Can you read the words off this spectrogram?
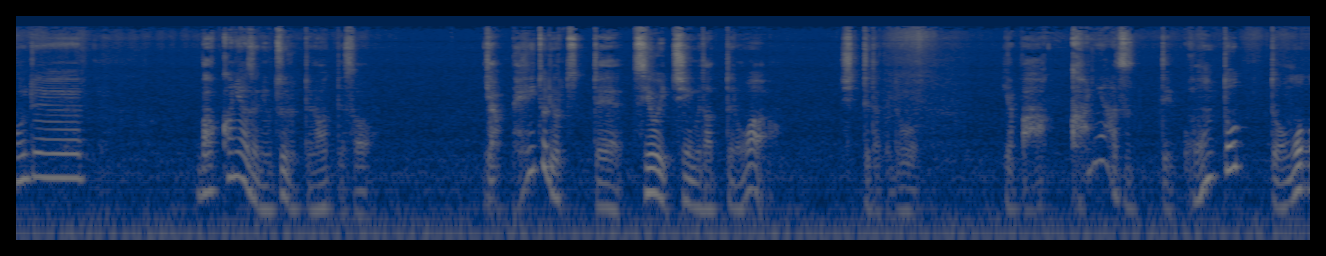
ほんでバッカニアーズに移るってなってさいやペイトリオッツって強いチームだってのは知ってたけどいやバッカニアーズって本当って思っ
